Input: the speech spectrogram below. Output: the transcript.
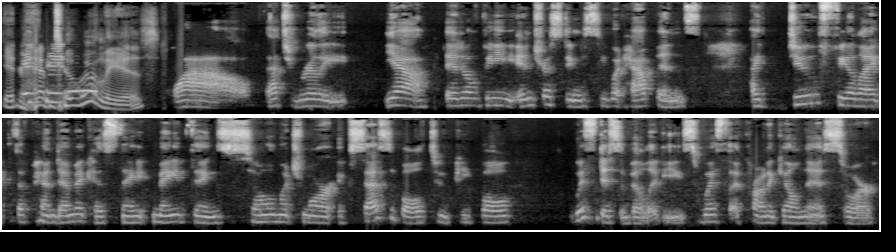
it, it absolutely is. is wow that's really yeah, it'll be interesting to see what happens. I do feel like the pandemic has made things so much more accessible to people with disabilities, with a chronic illness or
